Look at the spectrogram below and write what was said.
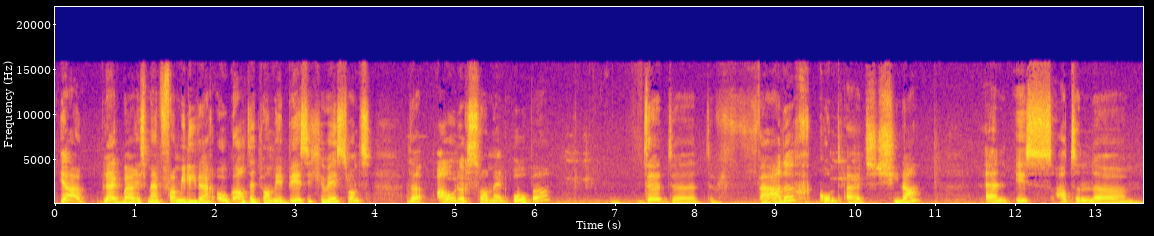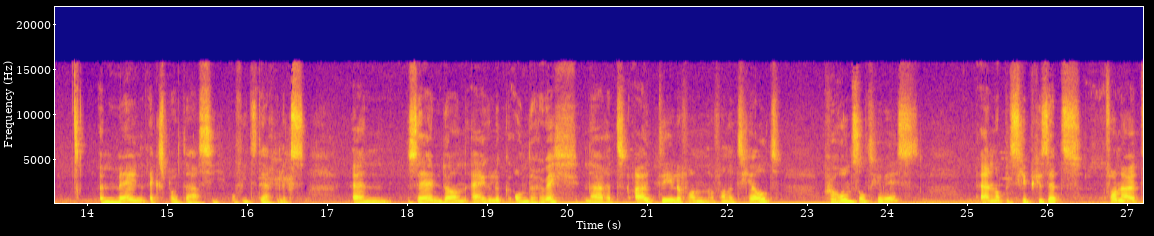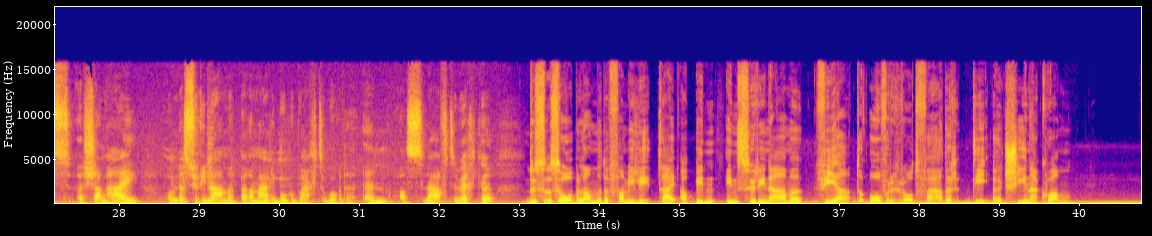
Ja, blijkbaar is mijn familie daar ook altijd wel mee bezig geweest, want de ouders van mijn opa, de, de, de vader komt uit China en is, had een, uh, een mijnexploitatie of iets dergelijks. En zijn dan eigenlijk onderweg naar het uitdelen van, van het geld geronseld geweest. En op een schip gezet vanuit Shanghai om naar Suriname, Paramaribo gebracht te worden en als slaaf te werken. Dus zo belandde de familie Tai Apin in Suriname via de overgrootvader die uit China kwam.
